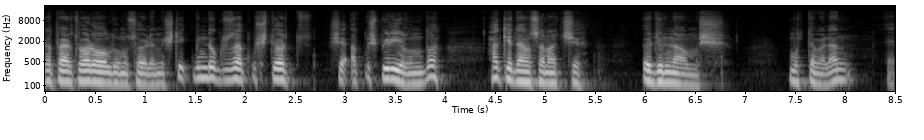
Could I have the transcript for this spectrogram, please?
repertuar olduğunu söylemiştik. 1964 şey 61 yılında hak eden sanatçı ödülünü almış. Muhtemelen e,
